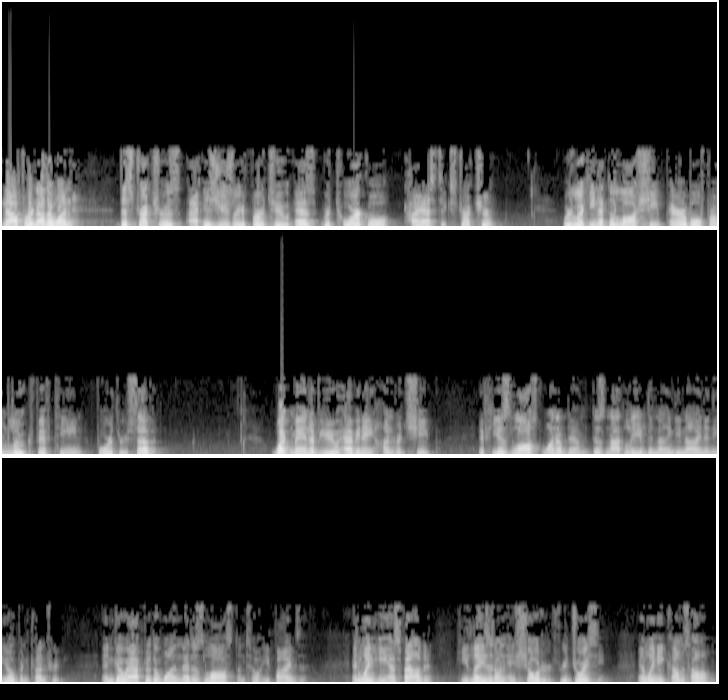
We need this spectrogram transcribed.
Now for another one, this structure is, is usually referred to as rhetorical chiastic structure. We're looking at the lost sheep parable from Luke 15, 4 through 7. What man of you, having a hundred sheep, if he has lost one of them, does not leave the ninety-nine in the open country, and go after the one that is lost until he finds it? And when he has found it, he lays it on his shoulders, rejoicing. And when he comes home,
